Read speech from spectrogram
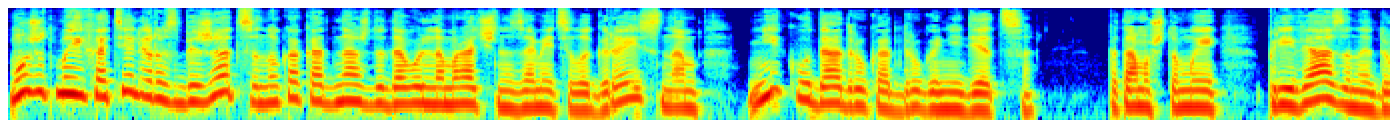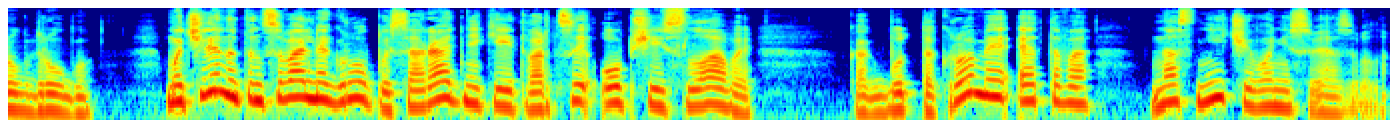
Может, мы и хотели разбежаться, но, как однажды довольно мрачно заметила Грейс, нам никуда друг от друга не деться, потому что мы привязаны друг к другу. Мы члены танцевальной группы, соратники и творцы общей славы, как будто кроме этого нас ничего не связывало.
